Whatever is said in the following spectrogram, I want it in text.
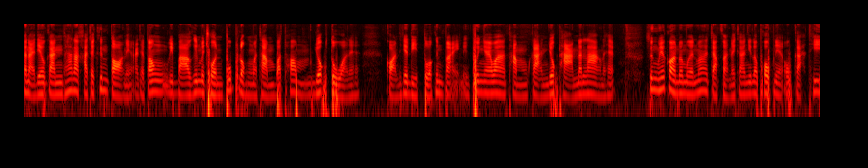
ขณะเดียวกันถ้าราคาจะขึ้นต่อเนี่ยอาจจะต้องรีบาวขึ้นมาชนปุ๊บลงมาทำบัตทอมยกตัวนะฮะก่อนที่จะดีดตัวขึ้นไปหรือพูดง่ายว่าทำการยกฐานด้านล่างนะฮะซึ่งวิทยากรประเมินว่าจากสถานการณ์ที่เราพบเนี่ยโอกาสที่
